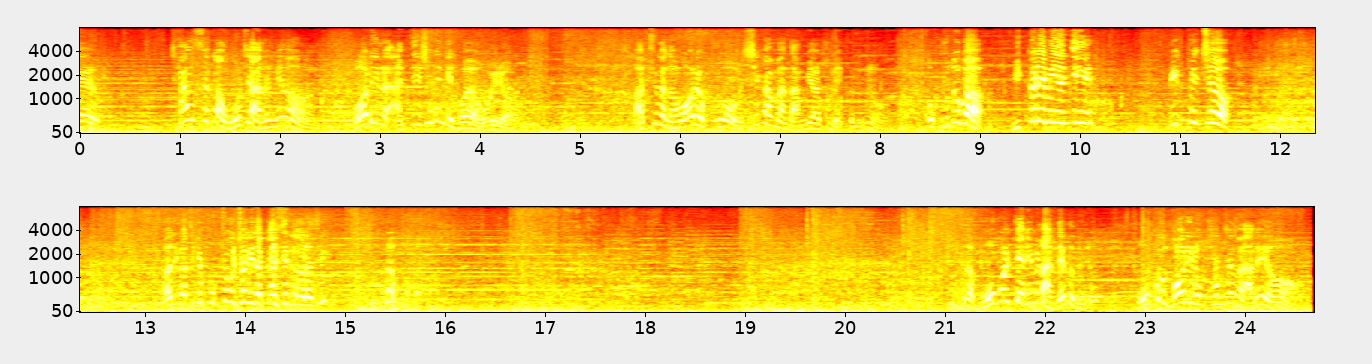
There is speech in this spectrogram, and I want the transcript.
이렇게 찬스가 오지 않으면 머리를 안 떼시는 게 좋아요, 오히려. 맞추기가 너무 어렵고 시간만 낭비할 수가 있거든요. 어, 구도가 미끄럼이었니? 빅피처! 아니, 어떻게 폭죽을 저기다 깔 생각을 하지? 그러니까 목을 때리면 안 되거든요? 목은 머리로 판정을 안 해요.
